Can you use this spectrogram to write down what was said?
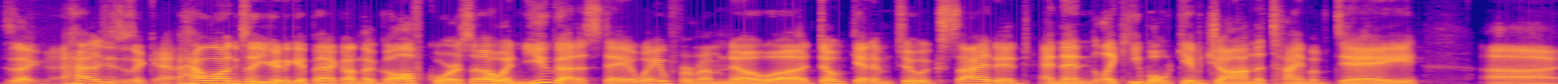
he's like, how, he's like, how long until you're gonna get back on the golf course? Oh, and you got to stay away from him. No, uh, don't get him too excited. And then like, he won't give John the time of day. Uh,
